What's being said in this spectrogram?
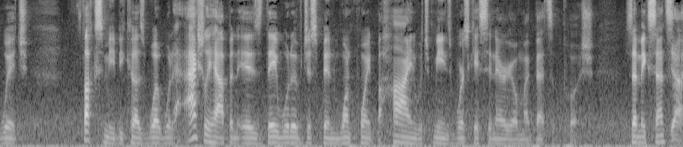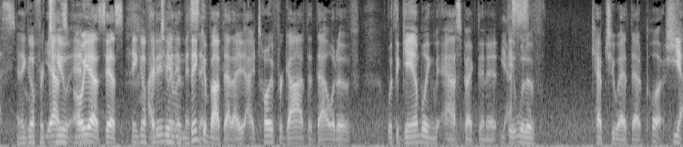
which fucks me because what would actually happen is they would have just been one point behind which means worst case scenario my bet's a push does that make sense Yes. and they go for yes. two oh yes, yes. they go for I didn't two even they think it. about that. I, I totally forgot that that would have, with the gambling aspect in it, Yes. it would have kept you at that push. Yeah,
